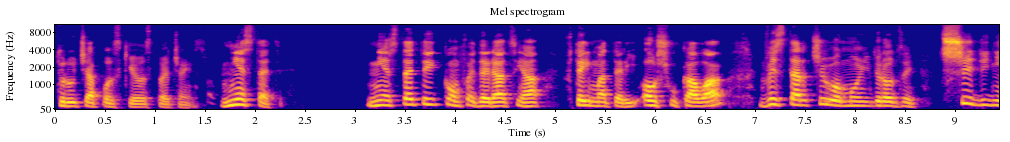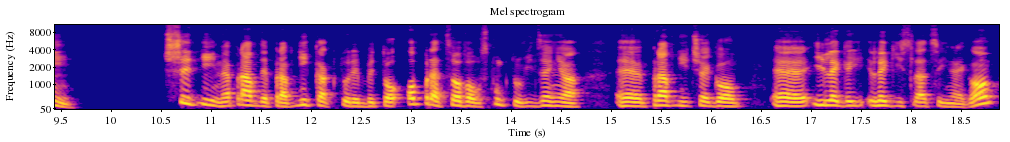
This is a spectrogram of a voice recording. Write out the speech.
trucia polskiego społeczeństwa. Niestety. Niestety Konfederacja w tej materii oszukała. Wystarczyło, moi drodzy, trzy dni. Trzy dni naprawdę prawnika, który by to opracował z punktu widzenia e, prawniczego e, i legi- legislacyjnego.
